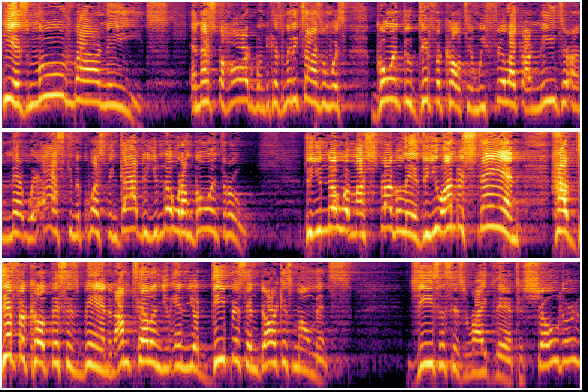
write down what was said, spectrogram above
he is moved by our needs. And that's the hard one because many times when we're going through difficulty and we feel like our needs are unmet, we're asking the question God, do you know what I'm going through? Do you know what my struggle is? Do you understand how difficult this has been? And I'm telling you, in your deepest and darkest moments, Jesus is right there to shoulder,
